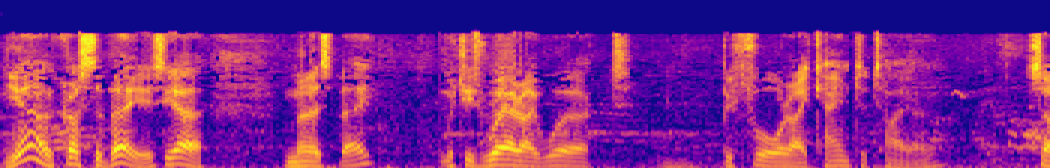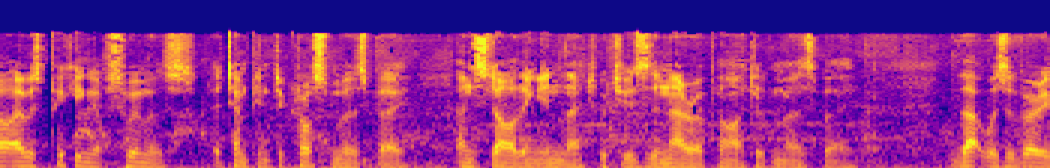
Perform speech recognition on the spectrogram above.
Yeah, across the bays. Yeah, Mirs Bay, which is where I worked before I came to Tai O. So I was picking up swimmers attempting to cross Mirs Bay and Starling Inlet, which is the narrow part of Mirs Bay. That was a very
